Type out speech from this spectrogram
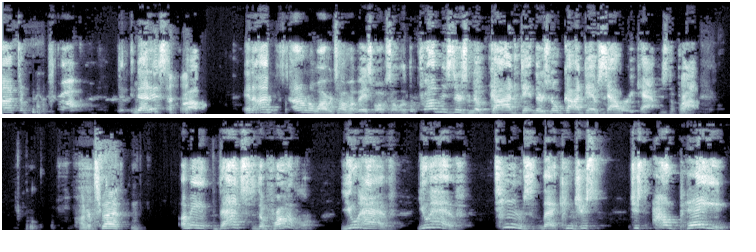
Not the problem. That is the problem. And I'm I don't know why we're talking about baseball so much. The problem is there's no goddamn there's no goddamn salary cap is the problem. Hundred percent. I mean, that's the problem. You have you have teams that can just just outpay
